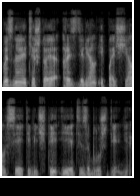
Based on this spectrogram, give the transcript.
вы знаете, что я разделял и поощрял все эти мечты и эти заблуждения».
